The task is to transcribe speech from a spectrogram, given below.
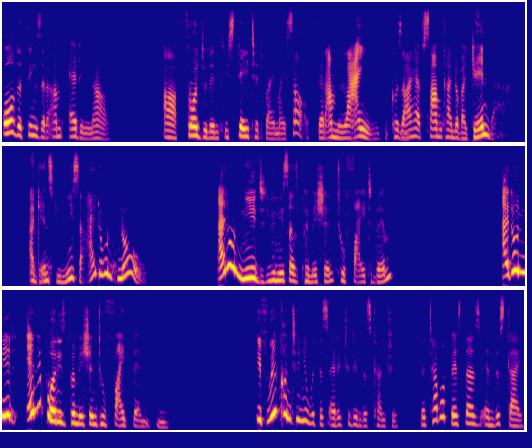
all the things that I'm adding now are fraudulently stated by myself, that I'm lying because hmm. I have some kind of agenda against UNISA, I don't know. I don't need UNISA's permission to fight them. I don't need anybody's permission to fight them. Mm. If we continue with this attitude in this country, the Thabo Besters and this guy,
